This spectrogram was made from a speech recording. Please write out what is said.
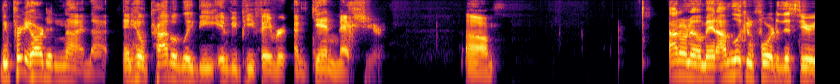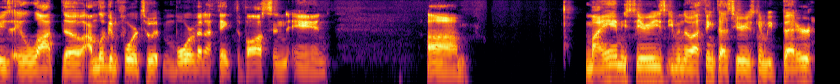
be pretty hard to deny him that, and he'll probably be MVP favorite again next year. Um, I don't know, man. I'm looking forward to this series a lot, though. I'm looking forward to it more than I think the Boston and um, Miami series, even though I think that series is going to be better.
